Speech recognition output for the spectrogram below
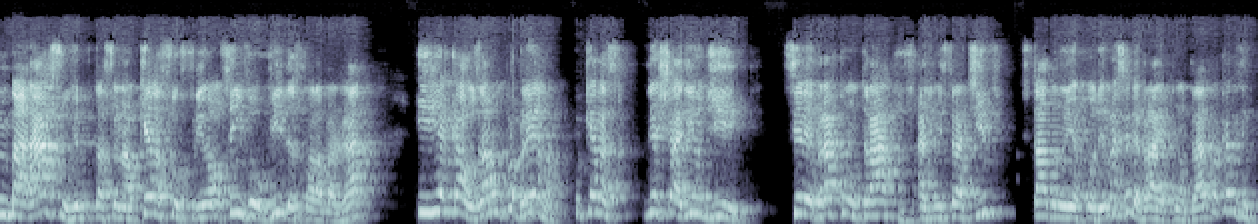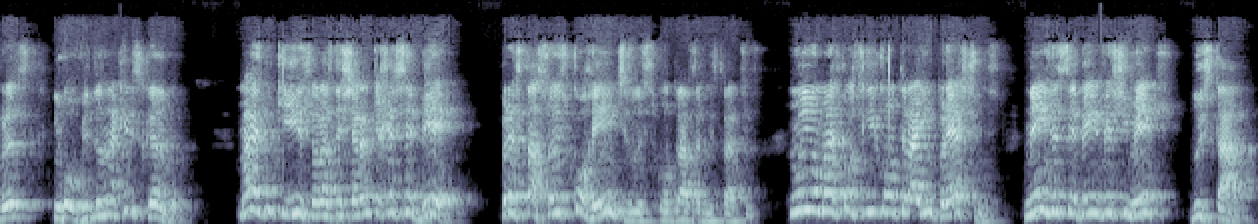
embaraço reputacional que elas sofriam ao ser envolvidas com a Lava Jato iria causar um problema, porque elas deixariam de celebrar contratos administrativos, o Estado não ia poder mais celebrar contrato com aquelas empresas envolvidas naquele escândalo. Mais do que isso, elas deixariam de receber prestações correntes nesses contratos administrativos. Não iam mais conseguir contrair empréstimos, nem receber investimentos do Estado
